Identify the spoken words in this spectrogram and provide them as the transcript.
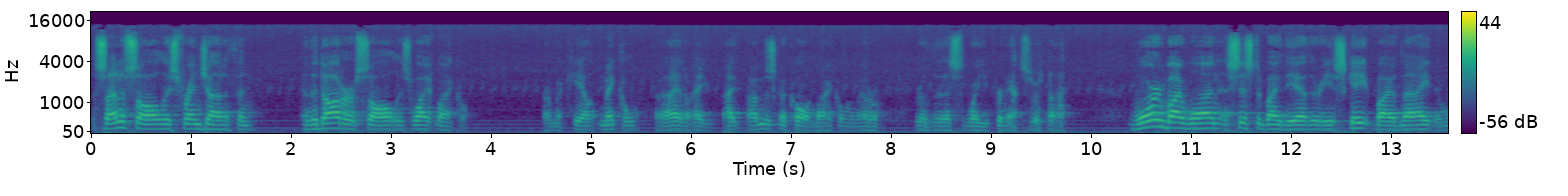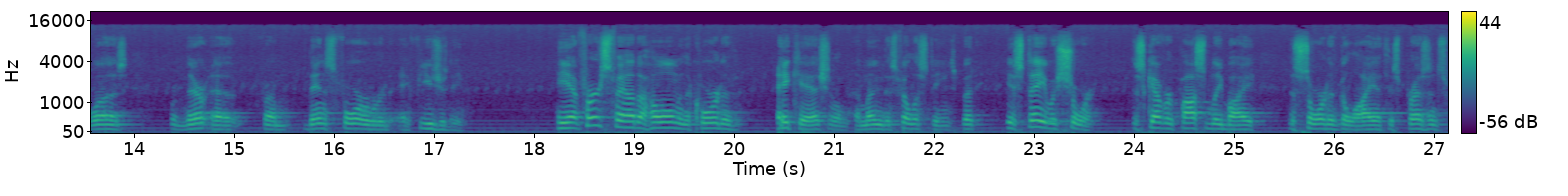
The son of Saul, his friend Jonathan, and the daughter of Saul, his wife Michal. Or Michael, Michael I don't, I, I, I'm just going to call it Michael, no matter whether that's the way you pronounce it or not. Warned by one, assisted by the other, he escaped by night and was from, there, uh, from thenceforward a fugitive. He at first found a home in the court of Achish among the Philistines, but his stay was short. Discovered possibly by the sword of Goliath, his presence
